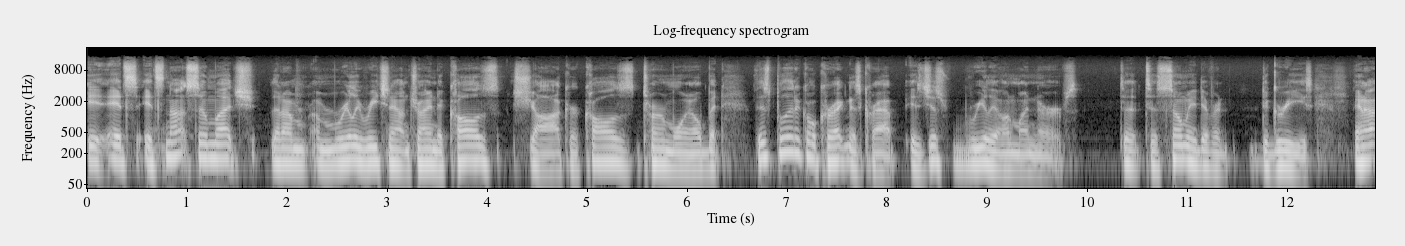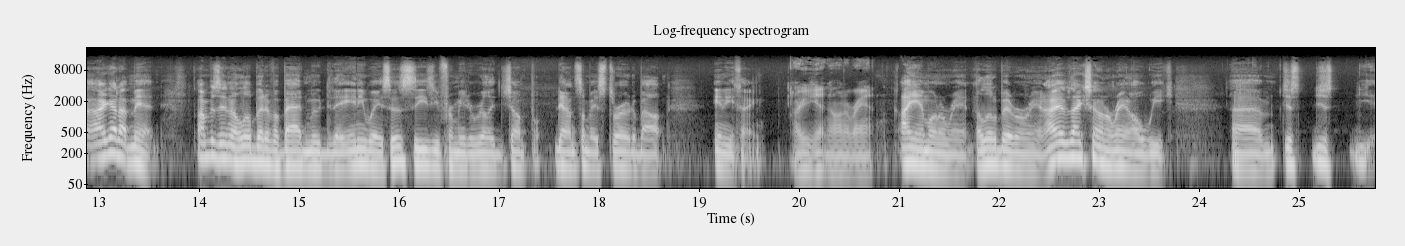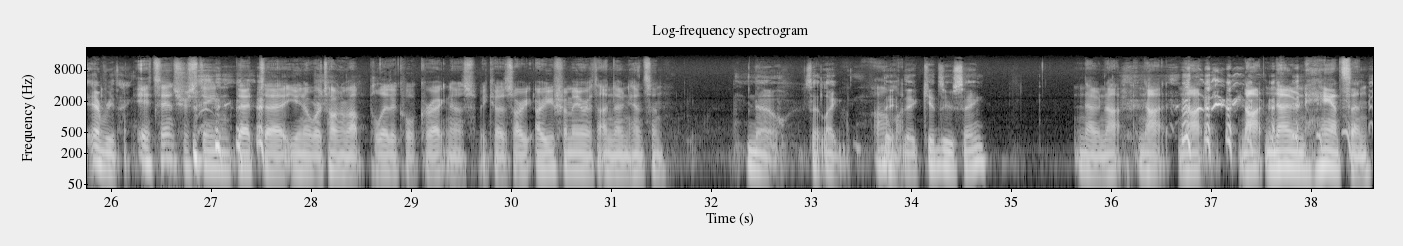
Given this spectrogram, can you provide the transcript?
it, it's it's not so much that I'm I'm really reaching out and trying to cause shock or cause turmoil, but this political correctness crap is just really on my nerves to to so many different degrees. And I, I gotta admit, I was in a little bit of a bad mood today anyway, so this is easy for me to really jump down somebody's throat about anything. Are you getting on a rant? I am on a rant, a little bit of a rant. I was actually on a rant all week. Um, just just everything. It's interesting that uh, you know we're talking about political correctness because are are you familiar with Unknown Hinson? No, is that like Oh the, the kids who sing? No, not not not not known Hanson.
